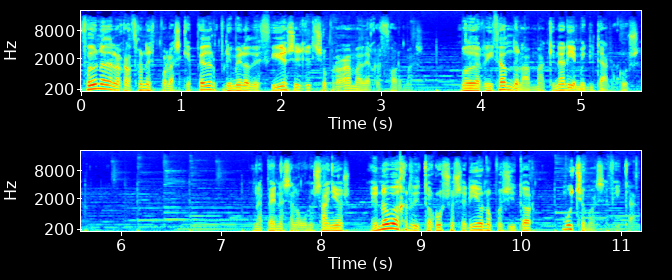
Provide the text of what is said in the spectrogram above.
fue una de las razones por las que Pedro I decidió seguir su programa de reformas, modernizando la maquinaria militar rusa. En apenas algunos años, el nuevo ejército ruso sería un opositor mucho más eficaz.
